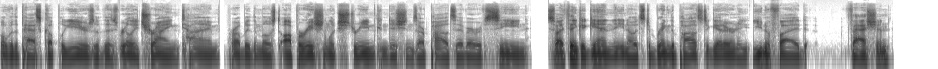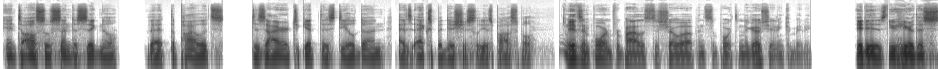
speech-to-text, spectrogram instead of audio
over the past couple of years of this really trying time, probably the most operational extreme conditions our pilots have ever seen. So I think again, you know, it's to bring the pilots together in a unified fashion and to also send a signal that the pilots desire to get this deal done as expeditiously as possible. It's important for pilots to show up and support the negotiating committee. It is. You hear this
